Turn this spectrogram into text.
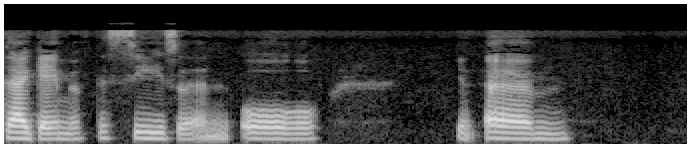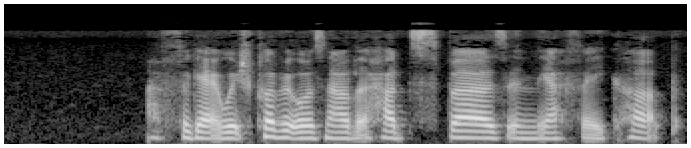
their game of the season or um, I forget which club it was now that had Spurs in the FA Cup,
